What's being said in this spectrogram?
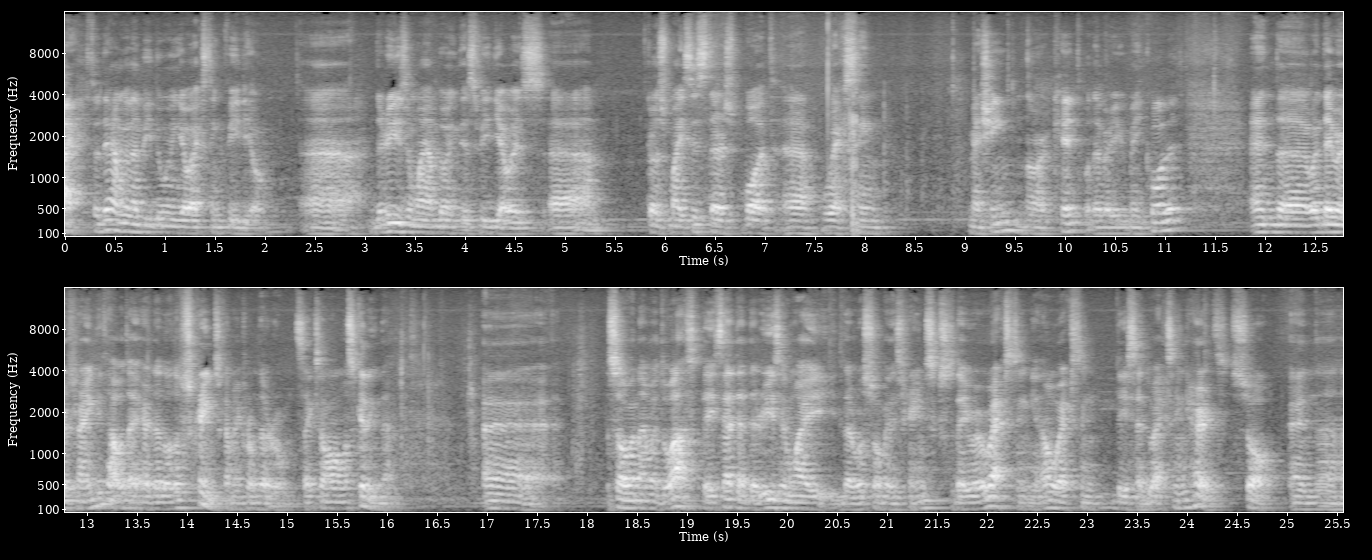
Hi, today I'm gonna be doing a waxing video. Uh, the reason why I'm doing this video is because my sisters bought a waxing machine or kit, whatever you may call it. And uh, when they were trying it out, I heard a lot of screams coming from the room. It's like someone was killing them. So when I went to ask, they said that the reason why there was so many screams because they were waxing. You know, waxing. They said waxing hurts. So, and uh,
